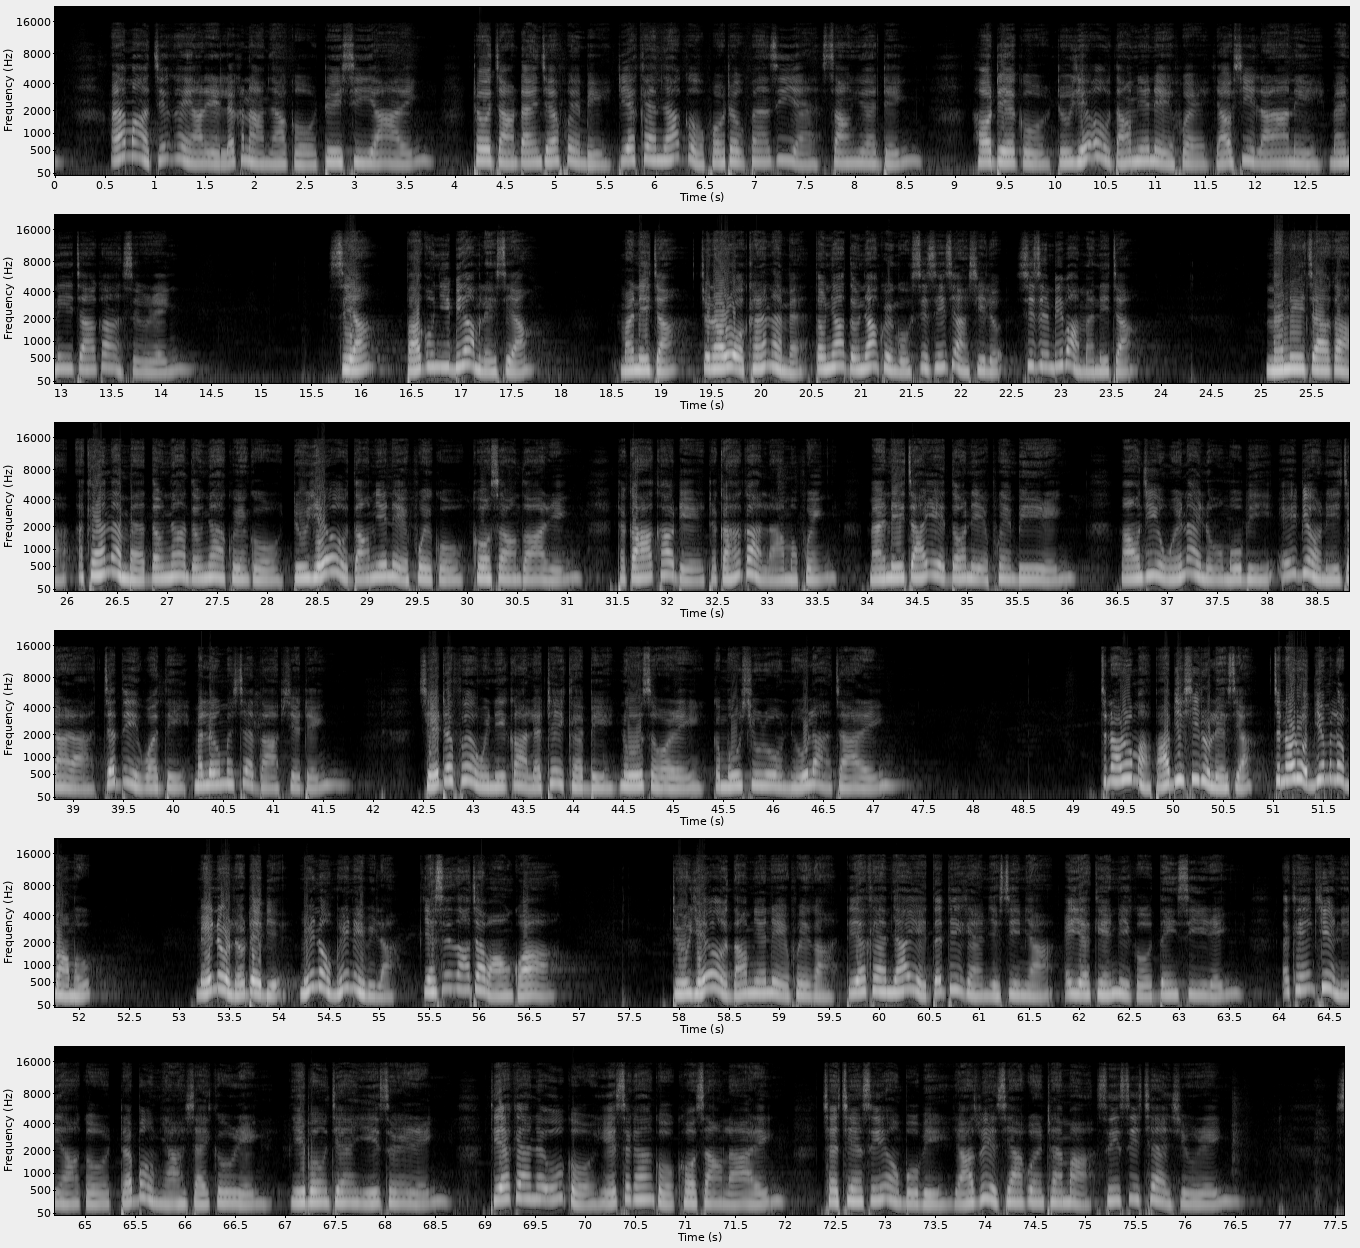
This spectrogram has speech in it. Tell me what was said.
အရမကျင့်ခံရတဲ့လက္ခဏာများကို တွေ့ရှိရတယ်။ထို့ကြောင့်တိုင်ချက်ဖွင့်ပြီးတရားခံများကိုဖော်ထုတ်ဖန်ဆီးရန်ဆောင်ရွက်တယ်။ဟိုတယ်ကိုဒူရဲအိုတောင်းမြင့်နေဖွဲ့ရောက်ရှိလာတာနဲ့မန်နေဂျာကဆိုရင်ဆရာဘာကူညီပေးရမလဲဆရာမန်နေဂျာကျွန်တော်တို့အခန်းနံပါတ်3939ခွင်ကိုစစ်ဆေးချာရှိလို့စီစဉ်ပေးပါမန်နေဂျာ မန်နေဂျာကအခန်းနံပါတ်3939ခွင်ကိုဒူရဲအိုတောင်းမြင့်တဲ့အဖွဲ့ကိုခေါ်ဆောင်သွားတယ်တကားခောက်တယ်တကားကလာမဖွင့်မန်နေဂျာရဲ့သောနေဖွင့်ပြီးရင်မောင်ကြီးဝင်းနိုင်လိုမိုးပြီးအိပ်ပျော်နေကြတာကြက်တိဝက်တိမလုံးမဆက်သားဖြစ်တယ်ရဲတပ်ဖွဲ့ဝင်တွေကလက်ထိတ်ခတ်ပြီးနှိုးစော်ရင်ကမိုးရှူတို့နိုးလာကြတယ်ကျွန်တော်တို့မှာဘာပြစ်ရှိလို့လဲဆရာကျွန်တော်တို့အပြစ်မလုပ်ပါဘူး မင်းတို့လှုပ်တဲ့ပြစ်မင်းတို့မင်းနေပြီလားပြန်စဉ်းစားကြပါအောင်ကွာဒူရဲအိုတောင်းမြဲနေအဖွဲ့ကတရားခံများရဲ့တတိကံပစ္စည်းများအယကင်းတွေကိုတင်စီရင်အခင်းဖြစ်နေရာကိုဓာတ်ပုံများရိုက်ကူးရင်မြေပုံကျန်းရေးဆွဲရင်တရားခံနှစ်ဦးကိုရဲစခန်းကိုခေါ်ဆောင်လာရင်ချက်ချင်းစည်းအောင်ပို့ပြီးရာဇဝတ်ဆရာခွင်ထမ်းမှစီးစစ်ချက်ယူရင်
